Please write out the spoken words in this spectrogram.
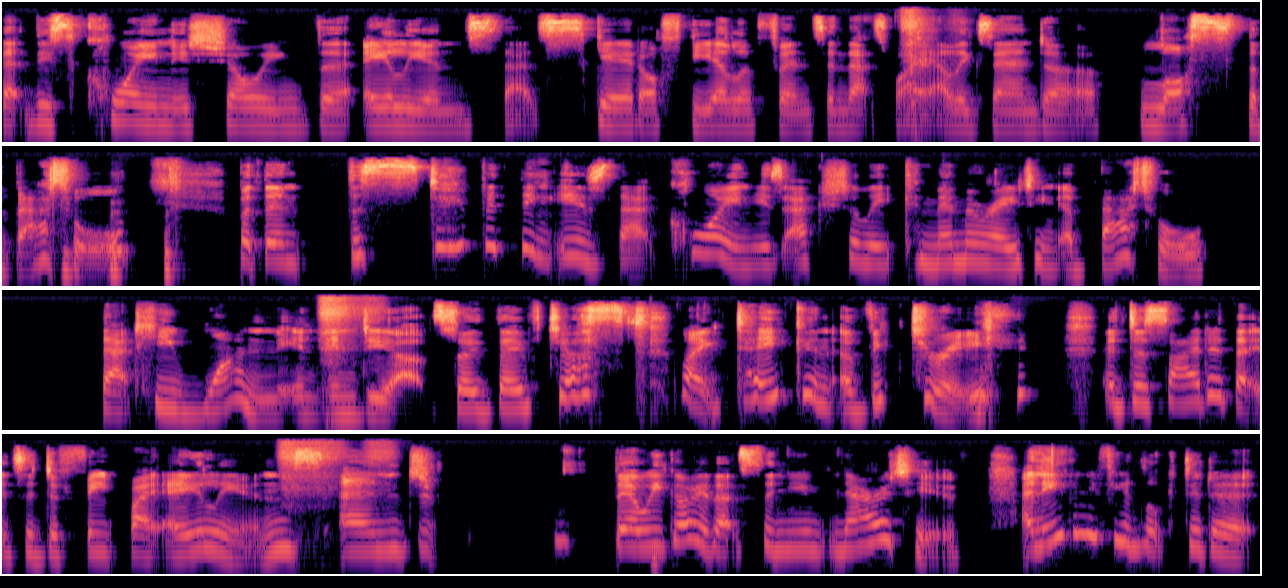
that this coin is showing the aliens that scared off the elephants and that's why alexander lost the battle but then the stupid thing is that coin is actually commemorating a battle that he won in India. So they've just like taken a victory and decided that it's a defeat by aliens and there we go. That's the new narrative. And even if you looked at it,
